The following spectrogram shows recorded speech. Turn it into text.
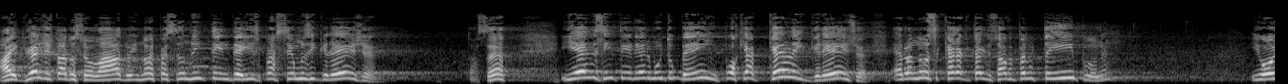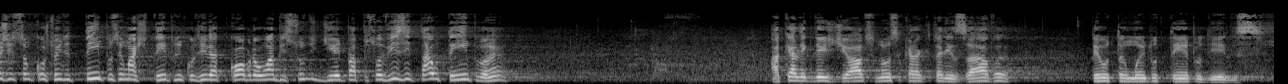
A igreja está do seu lado e nós precisamos entender isso para sermos igreja. Tá certo? E eles entenderam muito bem, porque aquela igreja, ela não se caracterizava pelo templo, né? E hoje são construídos templos e mais templos, inclusive cobra um absurdo de dinheiro para a pessoa visitar o templo, né? Aquela igreja de Atos não se caracterizava pelo tamanho do templo deles.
